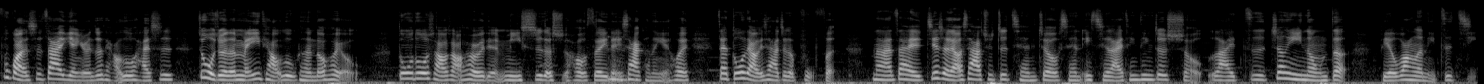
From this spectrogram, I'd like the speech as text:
不管是在演员这条路，还是就我觉得每一条路可能都会有多多少少会有一点迷失的时候，所以等一下可能也会再多聊一下这个部分。那在接着聊下去之前，就先一起来听听这首来自郑怡农的《别忘了你自己》。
